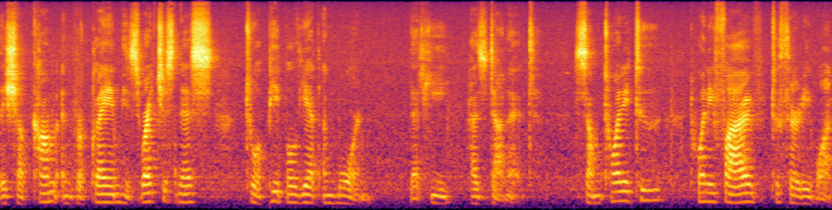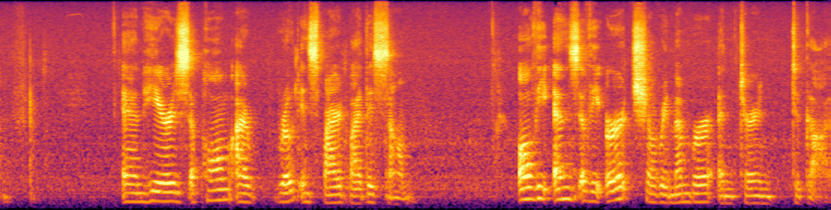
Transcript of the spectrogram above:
They shall come and proclaim his righteousness to a people yet unborn, that he has done it. Psalm 22, 25 to 31. And here's a poem I wrote inspired by this psalm. All the ends of the earth shall remember and turn to God.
